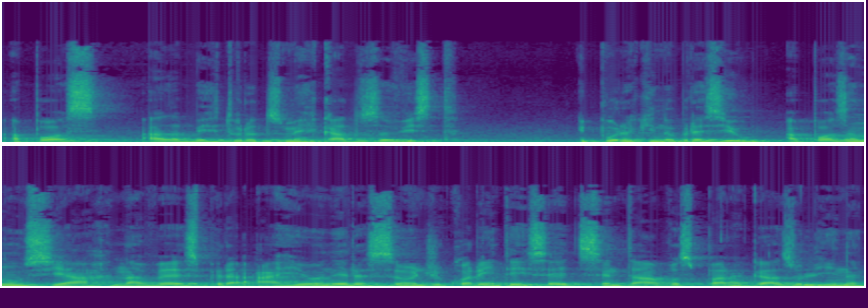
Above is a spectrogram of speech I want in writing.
após a abertura dos mercados à vista. E por aqui no Brasil, após anunciar na véspera a reoneração de 47 centavos para a gasolina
